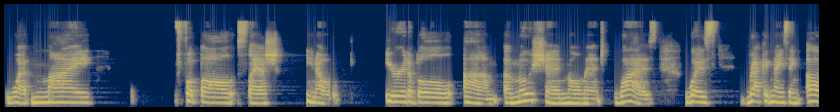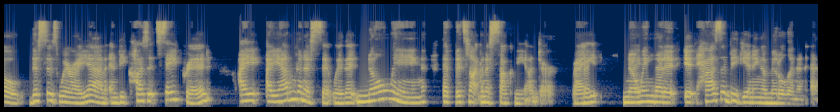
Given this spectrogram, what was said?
what my football slash, you know, irritable um, emotion moment was was recognizing, oh, this is where I am. And because it's sacred, I, I am going to sit with it, knowing that it's not going to suck me under, right? right. Knowing right. that it, it has a beginning, a middle, and an end.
